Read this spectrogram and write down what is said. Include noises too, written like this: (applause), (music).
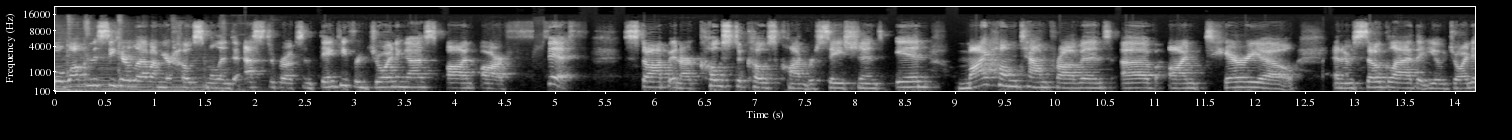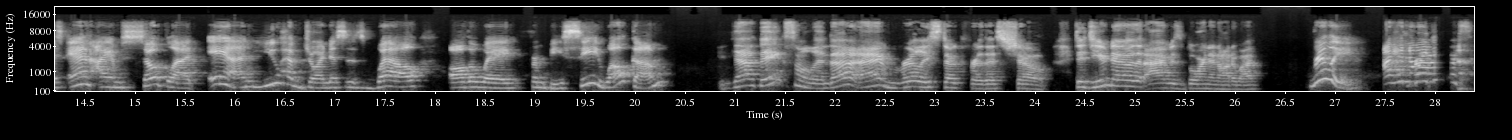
Well, welcome to See Hear Love. I'm your host, Melinda Estabrooks, and thank you for joining us on our fifth stop in our coast to coast conversations in my hometown province of Ontario. And I'm so glad that you have joined us. And I am so glad, and you have joined us as well, all the way from BC. Welcome. Yeah, thanks, Melinda. I'm really stoked for this show. Did you know that I was born in Ottawa? Really? I had no idea.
